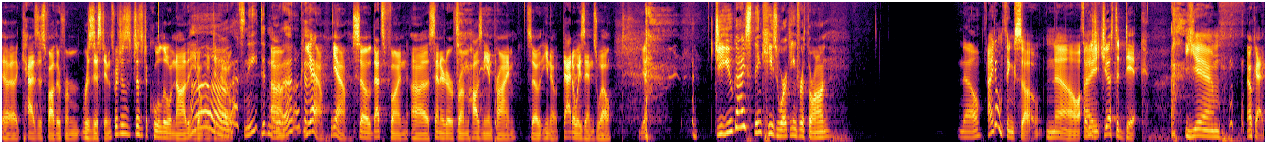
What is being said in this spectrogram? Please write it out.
uh, Kaz's father from Resistance, which is just a cool little nod that you don't need to know. Oh, know. That's neat. Didn't know Um, that. Okay. Yeah, yeah. So that's fun. Uh, Senator from Hosnian Prime. So, you know, that always ends well. Yeah. Do you guys think he's working for Thrawn? No. I don't think so. No. So I, he's just a dick. yeah. Okay.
